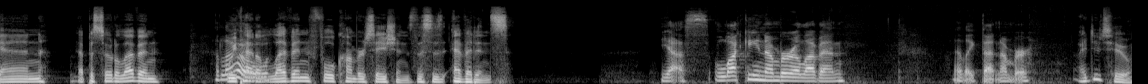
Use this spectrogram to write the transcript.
Again. Episode 11. Hello. We've had 11 full conversations. This is evidence. Yes. Lucky number 11. I like that number. I do too.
